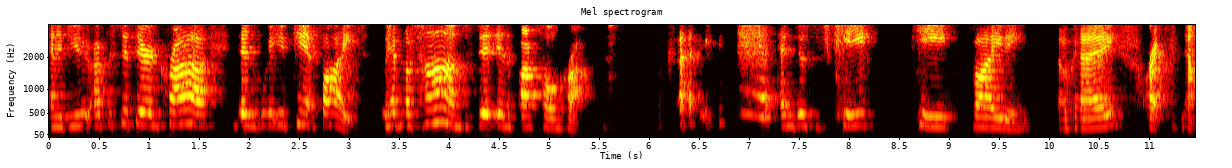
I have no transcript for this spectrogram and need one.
And if you have to sit there and cry then we, you can't fight. We have no time to sit in the foxhole and cry okay? And just keep keep fighting okay? All right now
